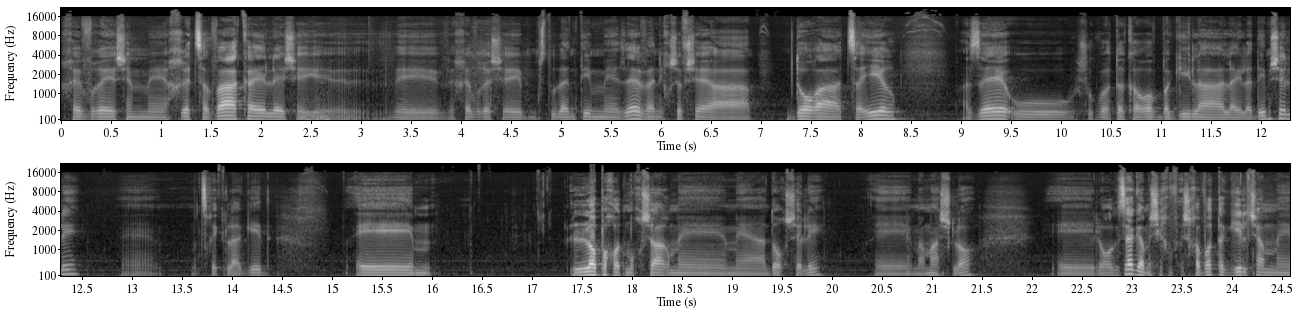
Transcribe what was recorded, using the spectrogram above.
חבר'ה שהם אחרי צבא כאלה, ש... ו... וחבר'ה שהם סטודנטים זה, ואני חושב שהדור הצעיר הזה, הוא, שהוא כבר יותר קרוב בגיל ל... לילדים שלי, מצחיק להגיד, אה, לא פחות מוכשר. מהדור שלי, אה, ממש לא. אה, לא רק זה, גם שכב- שכבות הגיל שם אה,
